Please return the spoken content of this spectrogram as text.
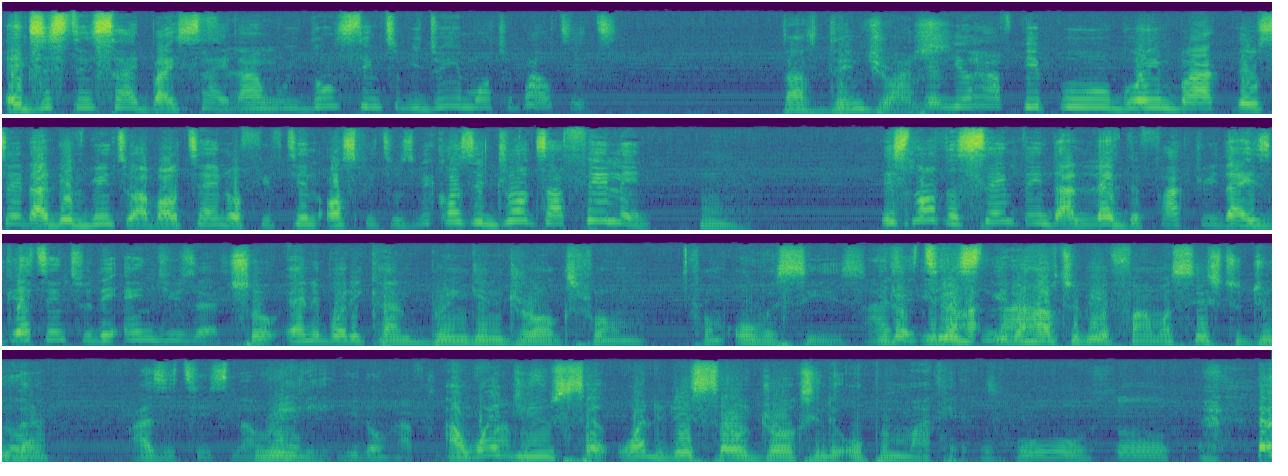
existing side by side. And we don't seem to be doing much about it. That's dangerous. then you have people going back, they'll say that they've been to about 10 or 15 hospitals because the drugs are failing. Hmm. It's not the same thing that left the factory that is getting to the end user. So anybody can bring in drugs from from overseas. You don't you don't, is ha- you don't have to be a pharmacist to do no, that. as it is now. Really? You don't have to. And why do you sell? Why do they sell drugs in the open market? Oh, so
